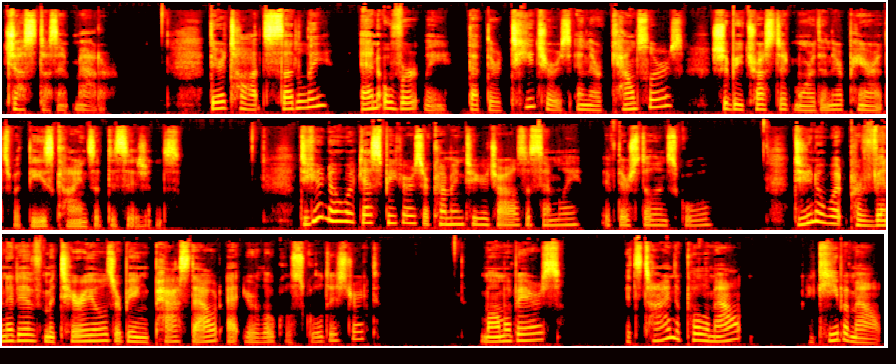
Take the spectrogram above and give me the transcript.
just doesn't matter. They're taught subtly and overtly that their teachers and their counselors should be trusted more than their parents with these kinds of decisions. Do you know what guest speakers are coming to your child's assembly if they're still in school? Do you know what preventative materials are being passed out at your local school district? Mama bears, it's time to pull them out and keep them out.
